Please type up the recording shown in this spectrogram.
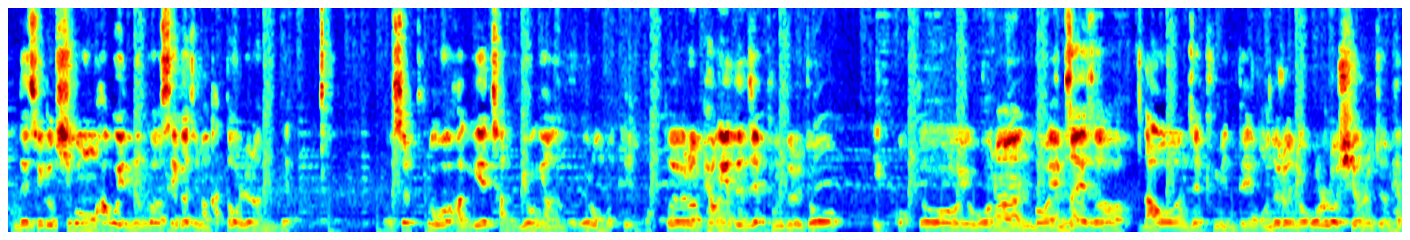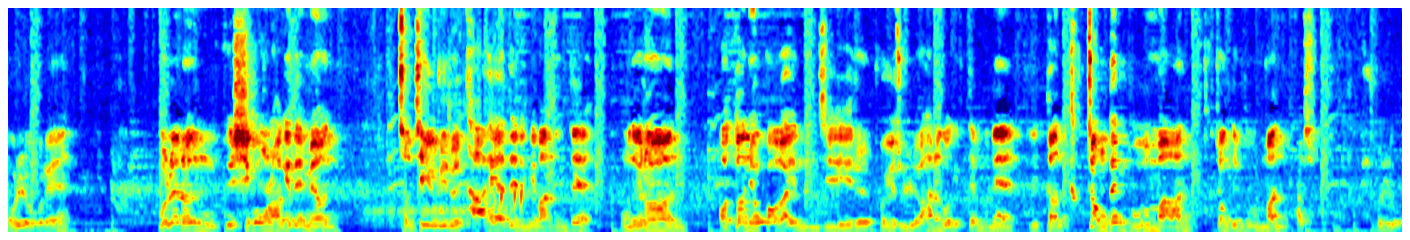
근데 지금 시공하고 있는 거 세 가지만 갖다 올려놨는데 뭐 셀프로 하기에 참 용이한 거 이런 것도 있고 또 이런 병에 든 제품들도 있고 또 요거는 뭐 M사에서 나온 제품인데 오늘은 요걸로 시연을 좀 해보려고 그래. 원래는 그 시공을 하게 되면 전체 유리를 다 해야 되는 게 맞는데 오늘은 어떤 효과가 있는지를 보여주려 하는 거기 때문에 일단 특정된 부분만 특정된 부분만 다시 해보려고.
